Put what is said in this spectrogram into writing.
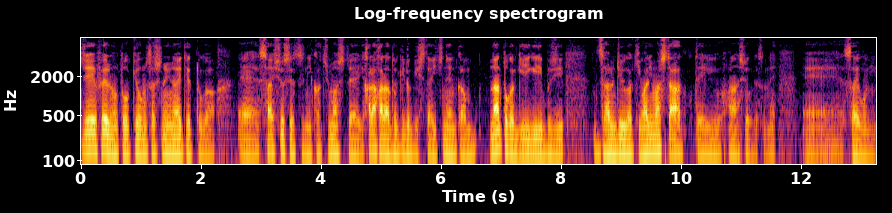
ー、JFL の東京武蔵野ユナイテッドが、えー、最終節に勝ちまして、ハラハラドキドキした1年間、なんとかギリギリ無事残留が決まりましたっていう話をですね、えー、最後に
